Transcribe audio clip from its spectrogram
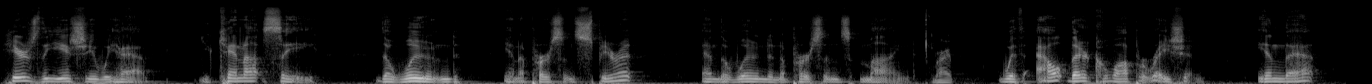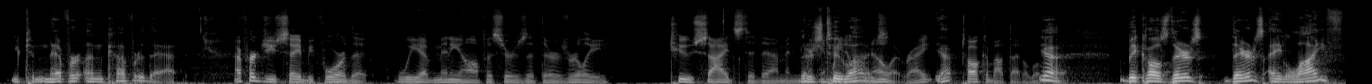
Here's the issue we have you cannot see the wound in a person's spirit and the wound in a person's mind. Right. Without their cooperation in that, you can never uncover that. I've heard you say before that we have many officers that there's really two sides to them, and There's and two lives. know it, right? Yep. Talk about that a little Yeah, bit. Because there's there's a life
